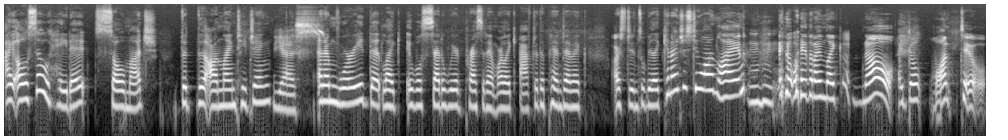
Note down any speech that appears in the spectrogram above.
I also hate it so much the the online teaching. Yes. And I'm worried that like it will set a weird precedent where like after the pandemic our students will be like, "Can I just do online?" Mm-hmm. in a way that I'm like, "No, I don't want to."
